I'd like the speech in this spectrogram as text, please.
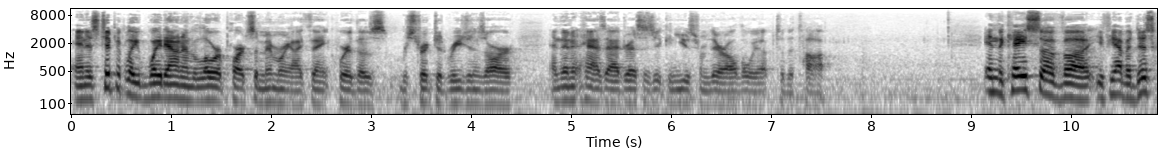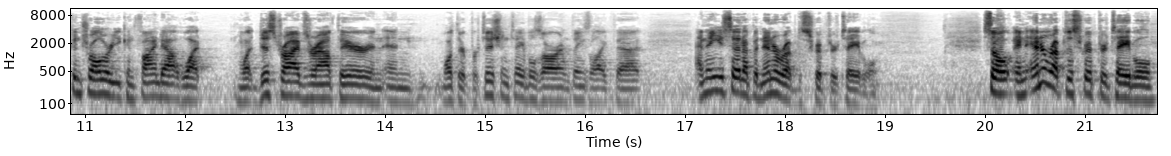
And it's typically way down in the lower parts of memory, I think, where those restricted regions are. And then it has addresses you can use from there all the way up to the top. In the case of uh, if you have a disk controller, you can find out what, what disk drives are out there and, and what their partition tables are and things like that. And then you set up an interrupt descriptor table. So an interrupt descriptor table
